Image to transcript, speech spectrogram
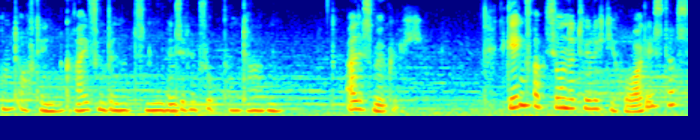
und auch den Greifen benutzen, wenn sie den Flugpunkt haben. Alles möglich. Gegenfraktion natürlich, die Horde ist das.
